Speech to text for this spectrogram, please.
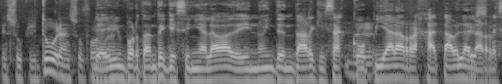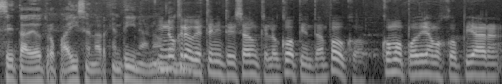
en su escritura, en su forma... De ahí lo importante que señalaba de no intentar quizás copiar a rajatabla la receta de otro país en la Argentina. ¿no? Y no creo que estén interesados en que lo copien tampoco. ¿Cómo podríamos copiar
